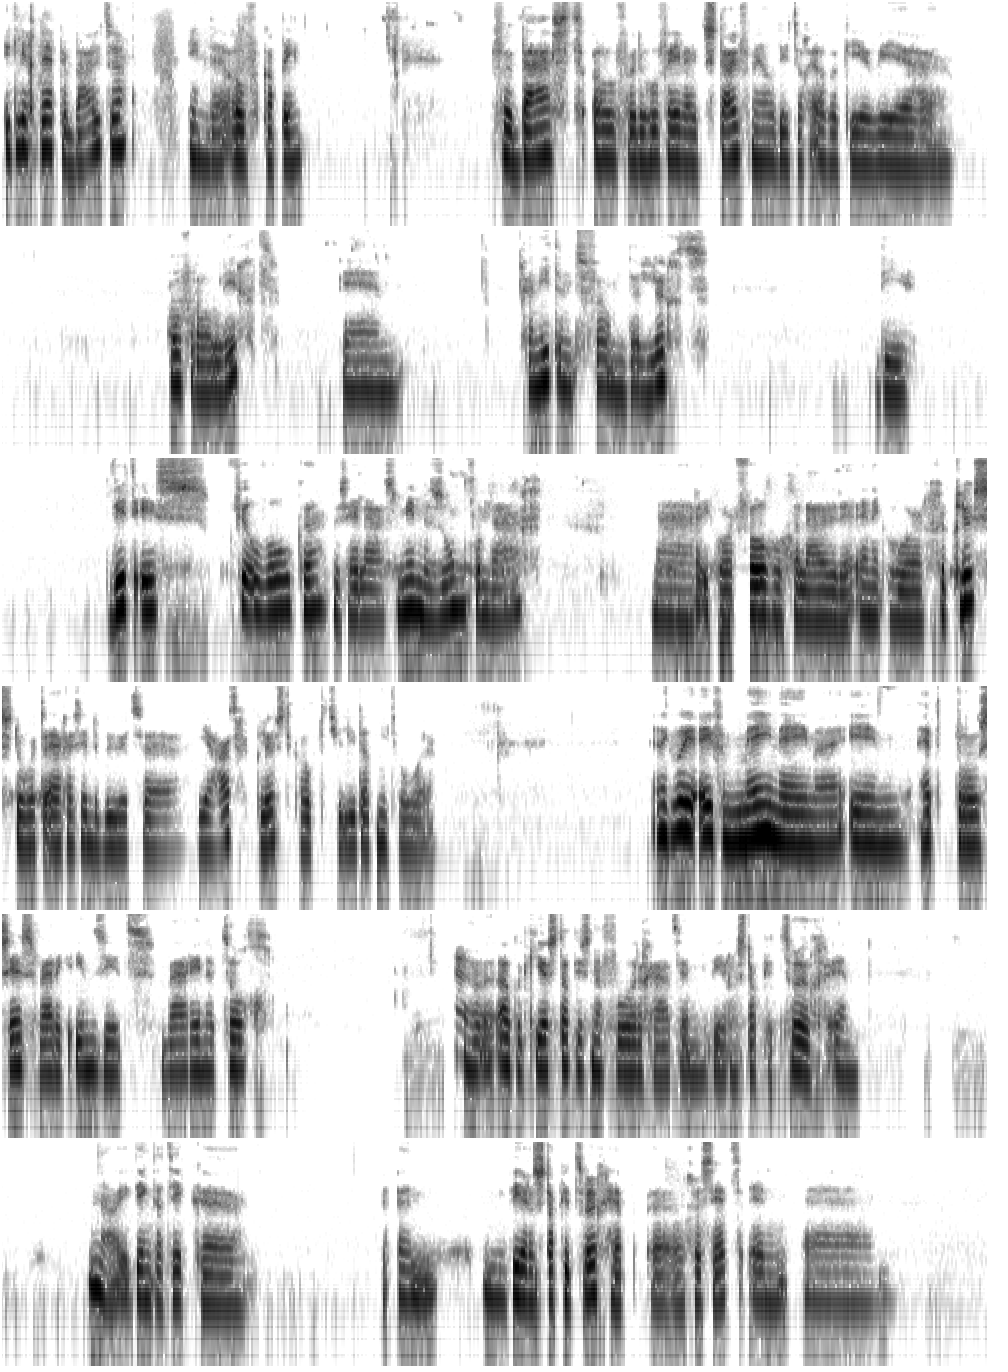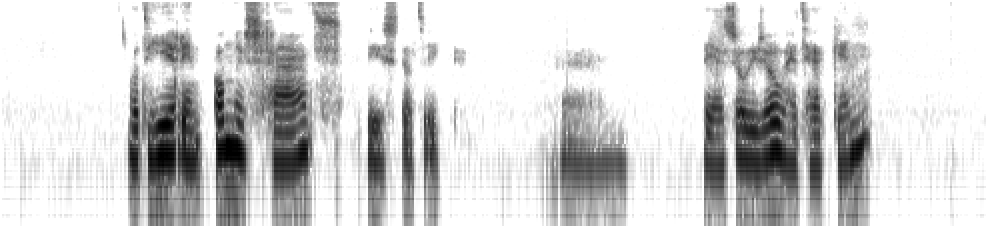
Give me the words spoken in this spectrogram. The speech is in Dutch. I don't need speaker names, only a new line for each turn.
Ik lig lekker buiten in de overkapping. Verbaasd over de hoeveelheid stuifmeel die toch elke keer weer uh, overal ligt. En genietend van de lucht die wit is, veel wolken, dus helaas minder zon vandaag. Maar ik hoor vogelgeluiden en ik hoor geklus. Er wordt ergens in de buurt uh, je hard geklust. Ik hoop dat jullie dat niet horen. En ik wil je even meenemen in het proces waar ik in zit, waarin het toch uh, elke keer stapjes naar voren gaat en weer een stapje terug. En nou, ik denk dat ik uh, een weer een stapje terug heb uh, gezet. En uh, wat hierin anders gaat, is dat ik uh, ja, sowieso het herken.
